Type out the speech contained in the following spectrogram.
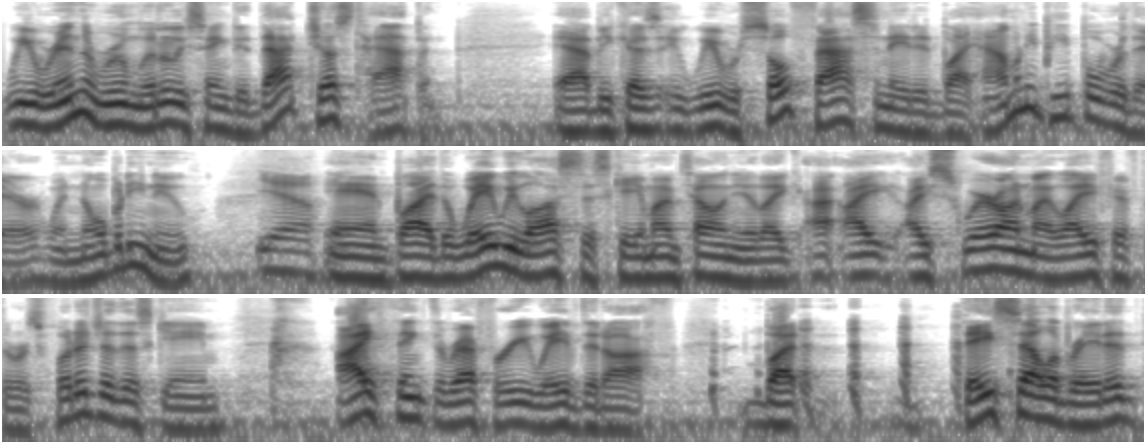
we were in the room literally saying, "Did that just happen?" Yeah, because it, we were so fascinated by how many people were there when nobody knew. Yeah. And by the way we lost this game, I'm telling you, like I, I, I swear on my life, if there was footage of this game, I think the referee waved it off. But they celebrated.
